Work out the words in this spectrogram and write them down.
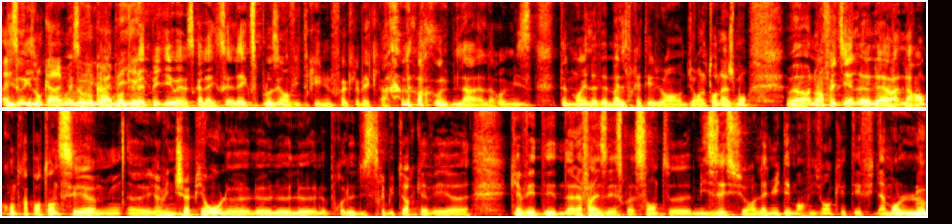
Ah, ils ont, ils l'ont carrément, ils Oui, ont ils l'ont carrément dû payé. la payer, ouais, parce qu'elle a, explosé en vitrine une fois que le mec l'a, l'a rem- l'a- l'a remise, tellement il l'avait maltraité durant, durant le tournage. Bon, ben, non, en fait, la, la- la rencontre importante, c'est euh, euh, Irving Shapiro, le, distributeur qui avait, euh, qui avait des- à la fin des années 60 euh, misé sur La Nuit des Morts Vivants, qui était finalement le.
